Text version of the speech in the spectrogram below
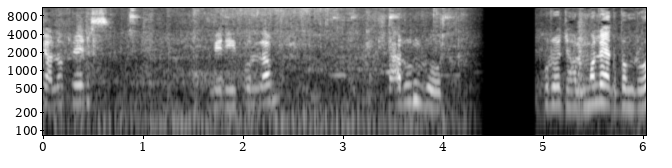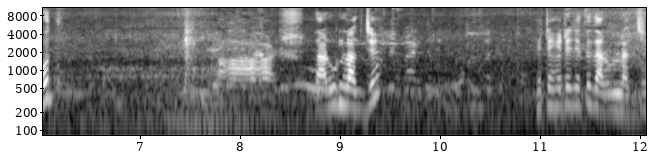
চলো ফ্রেন্ডস বেরিয়ে পড়লাম। দারুণ রোদ। পুরো ঝলমলে একদম রোদ। আর দারুণ লাগছে। হেঁটে হেঁটে যেতে দারুণ লাগছে।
